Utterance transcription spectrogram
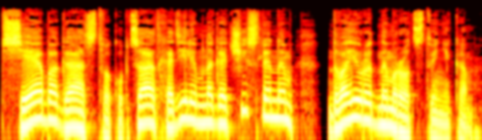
все богатства купца отходили многочисленным двоюродным родственникам.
